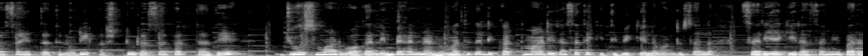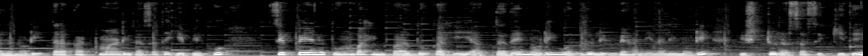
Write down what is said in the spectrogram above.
ರಸ ಇರ್ತದೆ ನೋಡಿ, ಅಷ್ಟು ರಸ ಬರ್ತದೆ. ಜ್ಯೂಸ್ ಮಾಡುವಾಗ ಲಿಂಬೆ ಹಣ್ಣನ್ನು ಮಧ್ಯದಲ್ಲಿ ಕಟ್ ಮಾಡಿ ರಸ ತೆಗಿತೀವಿ. ಕೆಲವೊಂದು ಸಲ ಸರಿಯಾಗಿ ರಸನೇ ಬರಲ್ಲ. ನೋಡಿ, ಈ ಥರ ಕಟ್ ಮಾಡಿ ರಸ ತೆಗಿಬೇಕು. ಸಿಪ್ಪೆಯನ್ನು ತುಂಬ ಹಿಂಡಬಾರ್ದು. ಕಹಿ ಆಗ್ತದೆ. ನೋಡಿ, ಒಂದು ಲಿಂಬೆ ಹಣ್ಣಿನಲ್ಲಿ ನೋಡಿ, ಇಷ್ಟು ರಸ ಸಿಕ್ಕಿದೆ.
